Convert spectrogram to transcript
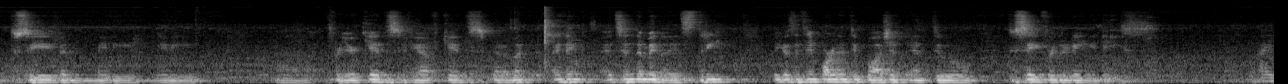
to save and maybe, maybe for your kids if you have kids. But I think it's in the middle. It's three because it's important to budget and to, to save for the rainy days. I,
